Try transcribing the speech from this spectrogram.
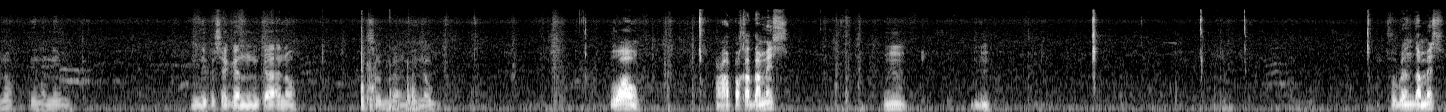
ano, tinanim. Hindi pa siya ganun ka ano, sobrang hinog. Wow! Napakatamis. Mm. Mm. Sobrang tamis.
